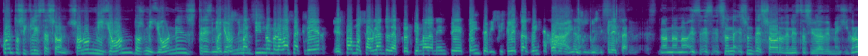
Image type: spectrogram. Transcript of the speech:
¿cuántos ciclistas son? ¿Son un millón, dos millones, tres pues, millones? Martín, no me lo vas a creer. Estamos hablando de aproximadamente 20 bicicletas, 20 jóvenes en sus pues, bicicletas. No, no, no, es, es, es, un, es un desorden esta Ciudad de México. No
